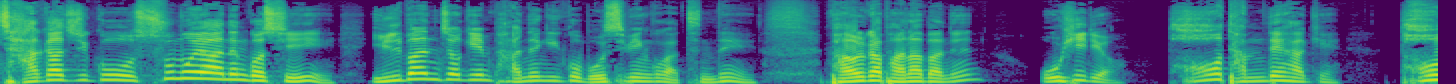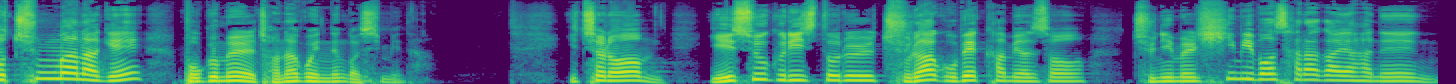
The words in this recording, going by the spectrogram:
작아지고 숨어야 하는 것이 일반적인 반응이고 모습인 것 같은데 바울과 바나바는 오히려 더 담대하게 더 충만하게 복음을 전하고 있는 것입니다. 이처럼 예수 그리스도를 주라 고백하면서 주님을 힘입어 살아가야 하는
